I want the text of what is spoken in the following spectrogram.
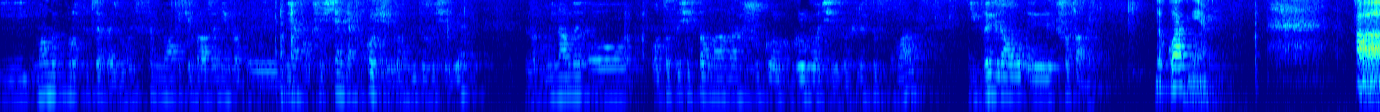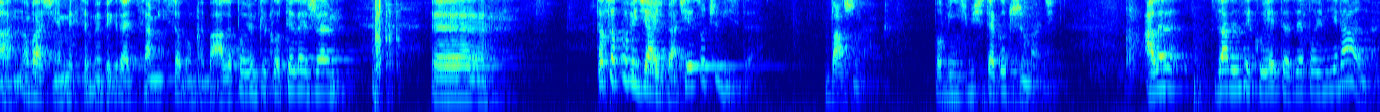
i mamy po prostu czekać, bo my czasami mamy takie wrażenie, że y, my jako chrześcijanie, jako Kościół, to mówię to do siebie, zapominamy o, o to, co się stało na, na Golgocie, że Chrystus umarł i wygrał y, z szatanem. Dokładnie. A no właśnie, my chcemy wygrać sami z sobą chyba, ale powiem tylko tyle, że e, to, co powiedziałeś, bracie, jest oczywiste, ważne. Powinniśmy się tego trzymać. Ale zaryzykuję tezę, powiem nierealne.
